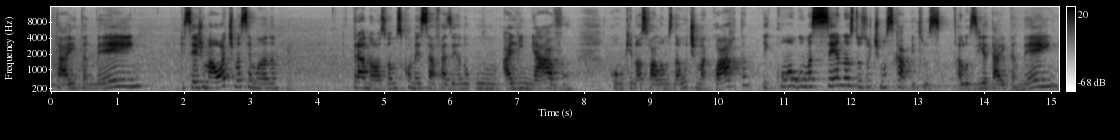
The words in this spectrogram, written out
está aí também. Que seja uma ótima semana para nós. Vamos começar fazendo um alinhavo com o que nós falamos na última quarta e com algumas cenas dos últimos capítulos. A Luzia está aí também.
